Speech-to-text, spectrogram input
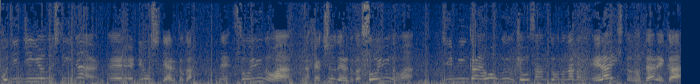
個人事業主的な、えー、漁師であるとか、ね、そういうのは百姓であるとかそういうのは人民解放軍共産党の中の偉い人の誰か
